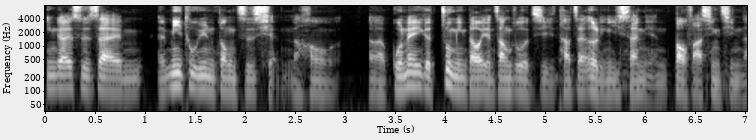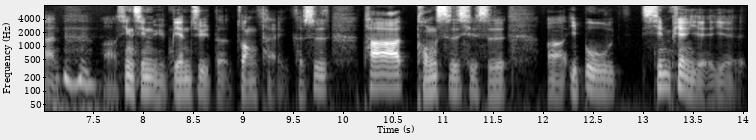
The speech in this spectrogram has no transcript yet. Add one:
应该是在 Me Too 运动之前，然后呃，国内一个著名导演张作骥，他在二零一三年爆发性侵案，啊，性侵女编剧的状态。可是他同时其实呃，一部新片也也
